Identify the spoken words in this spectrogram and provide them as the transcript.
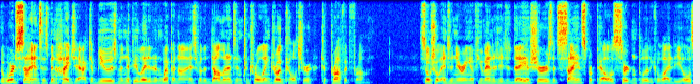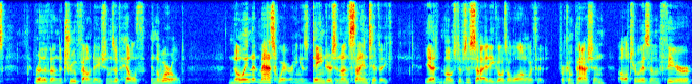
The word science has been hijacked, abused, manipulated, and weaponized for the dominant and controlling drug culture to profit from. Social engineering of humanity today assures that science propels certain political ideals rather than the true foundations of health in the world. Knowing that mask wearing is dangerous and unscientific, yet most of society goes along with it for compassion, altruism, fear,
